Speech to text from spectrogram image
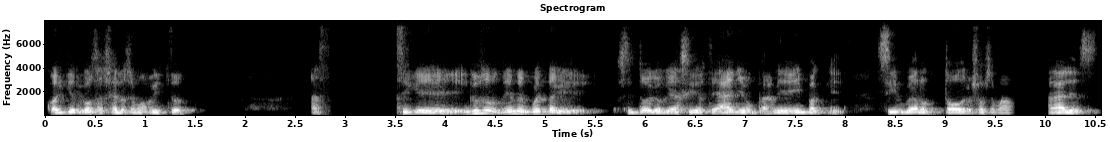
cualquier cosa ya los hemos visto. Así que, incluso teniendo en cuenta que todo lo que ha sido este año, para mí de Impact, que sin ver todos los shows semanales,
